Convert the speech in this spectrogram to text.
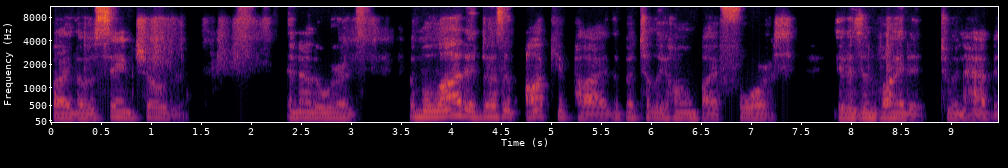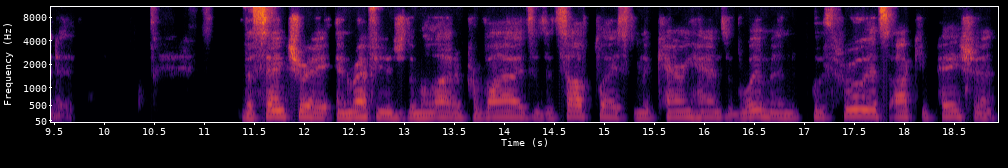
by those same children. In other words, the moolaadé doesn't occupy the Bathily home by force, it is invited to inhabit it. The sanctuary and refuge the moolaadé provides is itself placed in the caring hands of women who, through its occupation,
